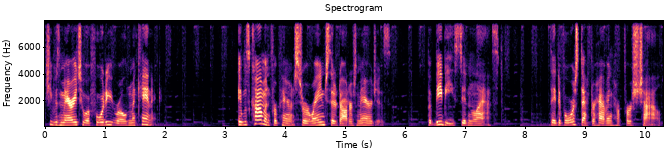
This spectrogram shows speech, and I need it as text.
she was married to a 40 year old mechanic. It was common for parents to arrange their daughters' marriages, but Bibi's didn't last. They divorced after having her first child.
